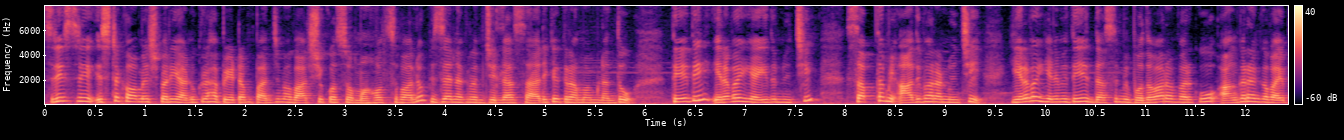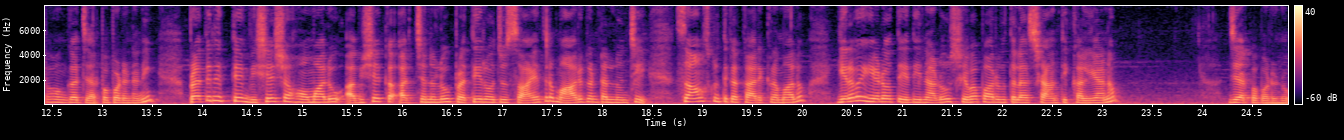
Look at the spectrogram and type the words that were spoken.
శ్రీ శ్రీ ఇష్టకామేశ్వరి అనుగ్రహపీఠం పంచమ వార్షికోత్సవ మహోత్సవాలు విజయనగరం జిల్లా సారిక గ్రామం నందు తేదీ ఇరవై ఐదు నుంచి సప్తమి ఆదివారం నుంచి ఇరవై ఎనిమిది దశమి బుధవారం వరకు అంగరంగ వైభవంగా జరపబడనని ప్రతినిత్యం విశేష హోమాలు అభిషేక అర్చనలు ప్రతిరోజు సాయంత్రం ఆరు గంటల నుంచి సాంస్కృతిక కార్యక్రమాలు ఇరవై ఏడవ తేదీ నాడు శివపార్వతుల శాంతి కళ్యాణం జరపబడును.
